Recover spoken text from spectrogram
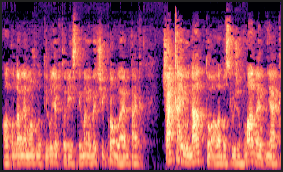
ale podľa mňa možno tí ľudia, ktorí s tým majú väčší problém, tak čakajú na to, alebo si už v hlave nejak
